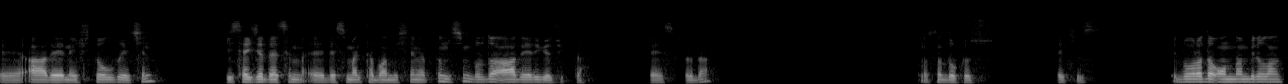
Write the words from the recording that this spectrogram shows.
e, A değerine eşit olduğu için biz hexadesimal e, desimal tabanlı işlem yaptığımız için burada A değeri gözüktü. P0'da. Sonrasında 9, 8. E, bu arada ondan bir olan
